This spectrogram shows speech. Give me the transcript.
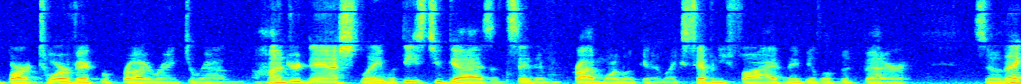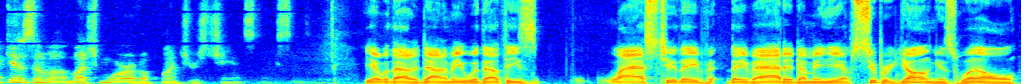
Bart Torvik were probably ranked around 100 nationally. With these two guys, I'd say they're probably more looking at like 75, maybe a little bit better. So that gives them a much more of a puncher's chance next season. Yeah, without a doubt. I mean, without these last two they've they've added, I mean, you have super young as well.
